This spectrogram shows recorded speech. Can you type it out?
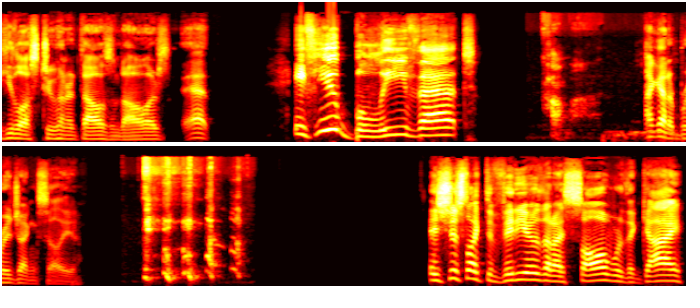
He lost two hundred thousand dollars. At if you believe that, come on, I got a bridge I can sell you. it's just like the video that I saw where the guy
